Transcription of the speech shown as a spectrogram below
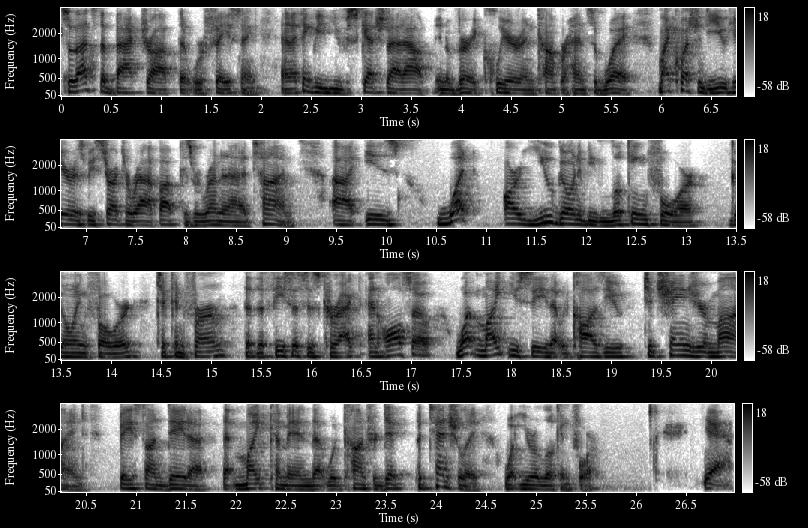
so that's the backdrop that we're facing. And I think you've sketched that out in a very clear and comprehensive way. My question to you here as we start to wrap up, because we're running out of time, uh, is what are you going to be looking for going forward to confirm that the thesis is correct? And also, what might you see that would cause you to change your mind based on data that might come in that would contradict potentially what you're looking for? Yeah.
